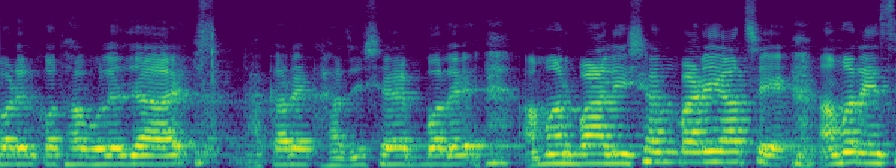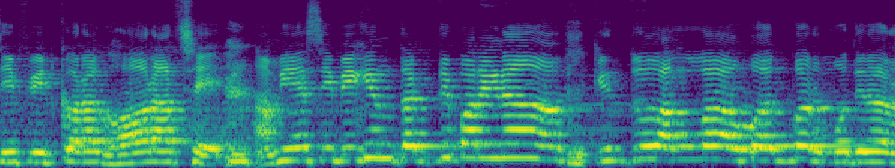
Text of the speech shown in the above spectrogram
ঘরের কথা বলে যায় ঢাকার এক হাজি সাহেব বলে, আমার বালিশান বাড়ি আছে, আমার এসি ফিট করা ঘর আছে, আমি এসি বিহীন থাকতে পারি না, কিন্তু আল্লাহ আকবর মদিনার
